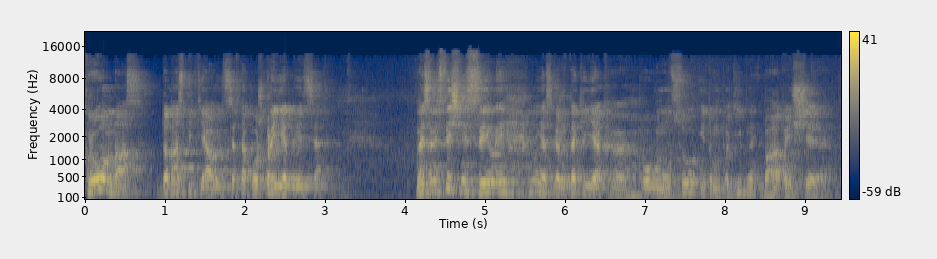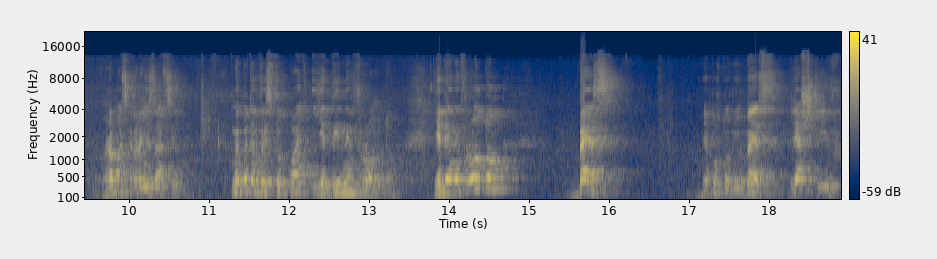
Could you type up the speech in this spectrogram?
Кругом нас, до нас підтягуються, також приєднуються націоналістичні сили, ну я скажу такі, як е, ОУН, УНСО і тому подібне, багато іще громадських організацій. Ми будемо виступати єдиним фронтом. Єдиним фронтом без, я повторюю, без ляшків,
